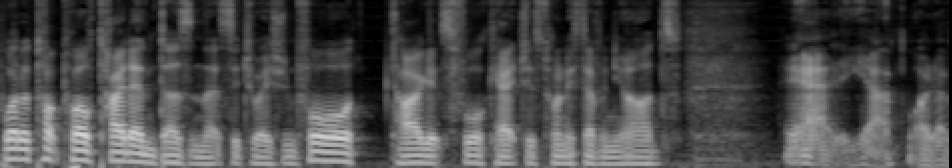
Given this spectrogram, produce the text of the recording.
what a top 12 tight end does in that situation four targets, four catches, 27 yards. Yeah, yeah, whatever.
